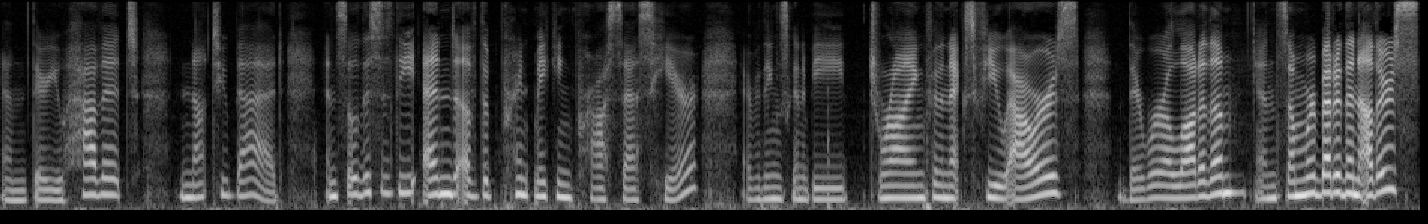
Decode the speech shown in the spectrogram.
And there you have it. Not too bad. And so this is the end of the printmaking process here. Everything's going to be drying for the next few hours. There were a lot of them, and some were better than others.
